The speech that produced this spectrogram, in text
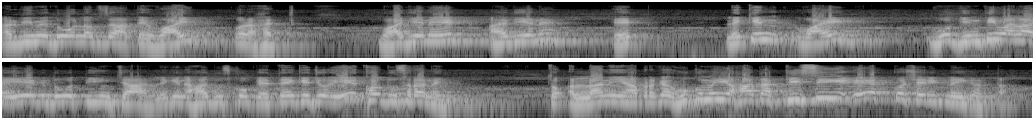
अरबी में दो लफ्ज़ आते हैं, वाहिद और अहद वाहिद ने एक, अहद ने एक लेकिन वाहिद, वो गिनती वाला एक, दो, तीन, चार, लेकिन अहद उसको कहते हैं कि जो एक हो, दूसरा नहीं। तो अल्लाह ने यहाँ पर कहा, हुक्म ही था किसी एक को शरीक नहीं करता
